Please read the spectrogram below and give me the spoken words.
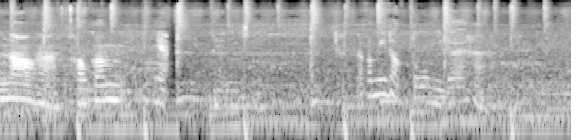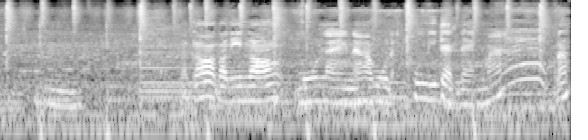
ด้านนอกค่ะ เขาก็เนี่ยแล้วก็มีดอกตูมอยู่ด้วยค่ะ อืม แล้วก็ตอนนี้น้องมูแรงนะคะ มูพรุ่งนี้แดดแรงมากนะ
